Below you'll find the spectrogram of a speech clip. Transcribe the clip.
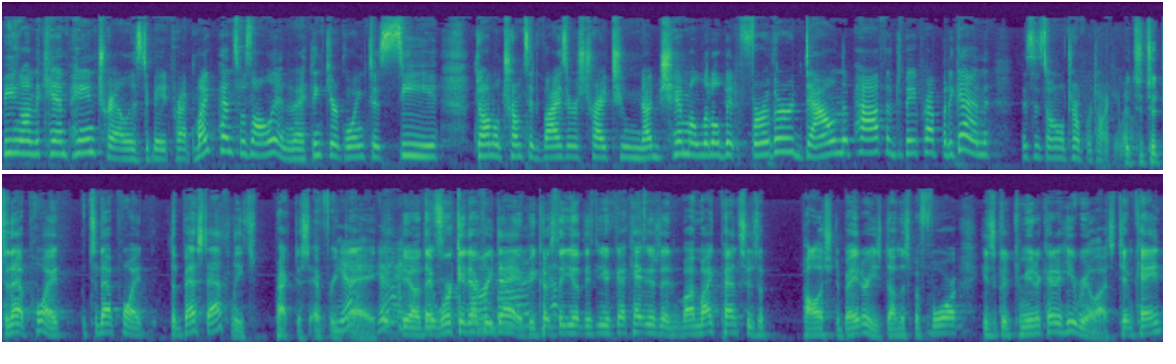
being on the campaign trail is debate prep. Mike Pence was all in, and I think you're going to see Donald Trump's advisors try to nudge him a little bit further down the path of debate prep. But again, this is Donald Trump we're talking about. To, to, to, that point, to that point, the best athletes practice every yeah, day. Yeah. You know, they it's work it every day because yep. they, you, know, you can't. There's a, Mike Pence, who's a polished debater, he's done this before. He's a good communicator. He realized Tim Kaine,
